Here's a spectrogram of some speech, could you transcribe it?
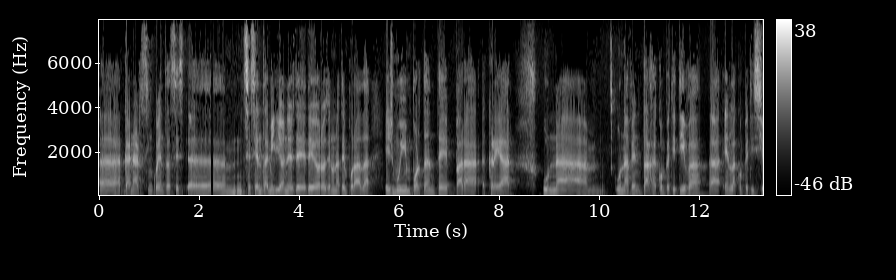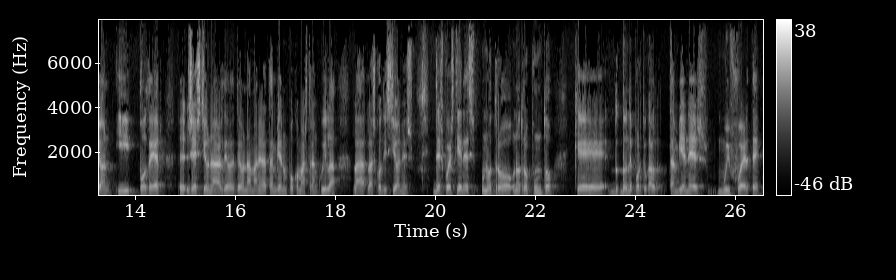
eh, ganar 50, 60 millones de, euros en una temporada es muy importante para crear una, una ventaja competitiva eh, en la competición y poder eh, gestionar de, de, una manera también un poco más tranquila las condiciones. Después tienes un otro, un otro punto que donde Portugal también es muy fuerte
